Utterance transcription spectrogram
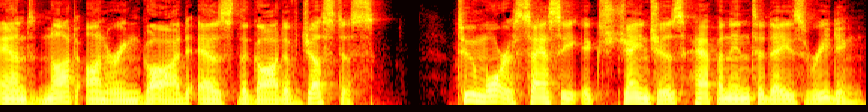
and not honoring God as the God of justice. Two more sassy exchanges happen in today's reading.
